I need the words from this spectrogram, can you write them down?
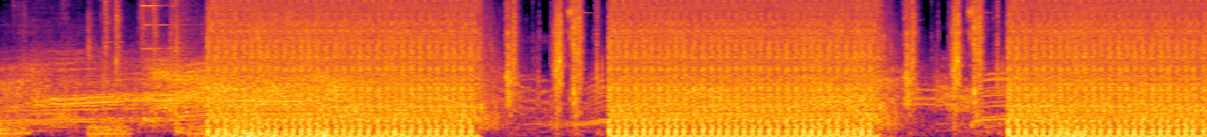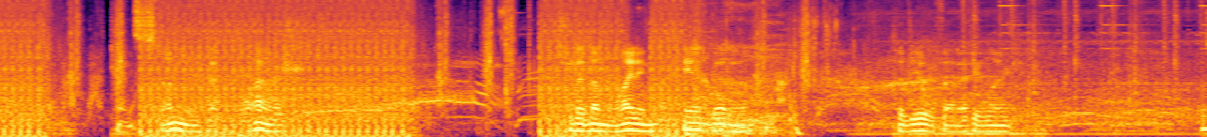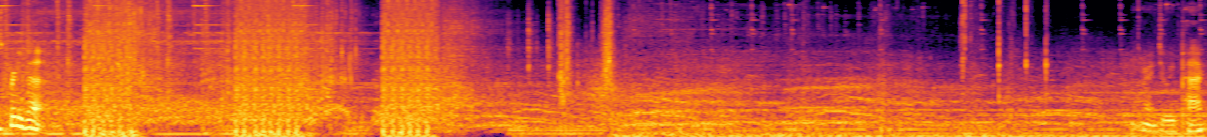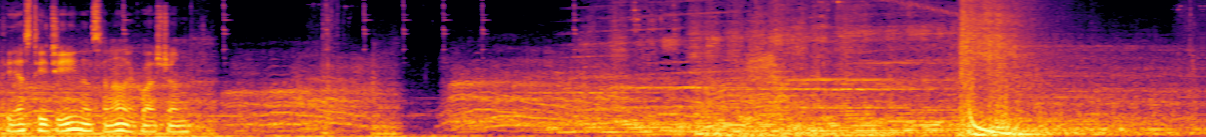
And stun you with that flash. Should have done the lighting a tad better to deal with that, I feel like. That's pretty bad. Alright, do we pack the STG? That's another question.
